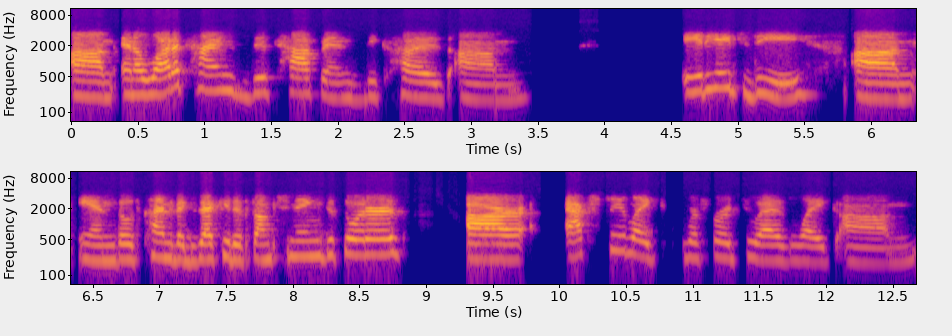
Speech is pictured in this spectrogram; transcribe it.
And a lot of times this happens because ADHD and those kind of executive functioning disorders are actually like referred to as like um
